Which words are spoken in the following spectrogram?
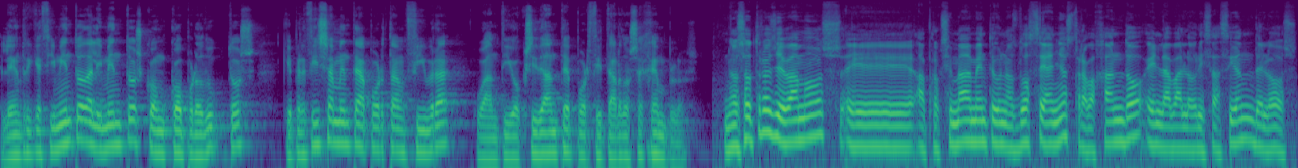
el enriquecimiento de alimentos con coproductos que precisamente aportan fibra o antioxidante, por citar dos ejemplos. Nosotros llevamos eh, aproximadamente unos 12 años trabajando en la valorización de los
